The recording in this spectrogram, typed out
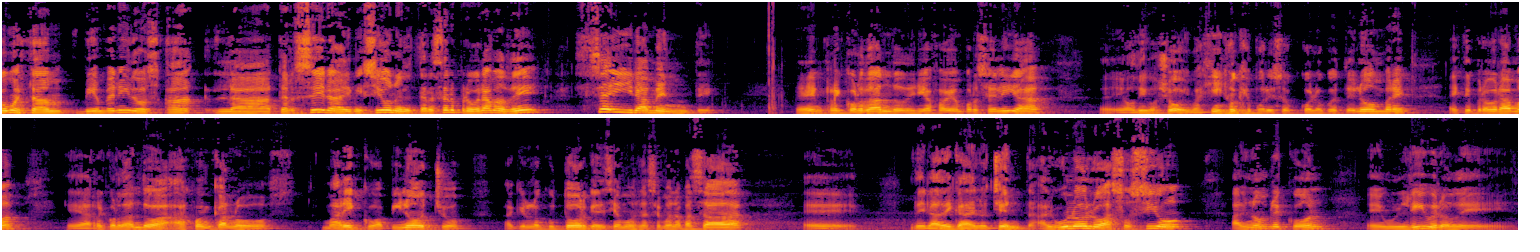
¿Cómo están? Bienvenidos a la tercera emisión, el tercer programa de Seiramente. Eh, recordando, diría Fabián Porceli, eh, o digo yo, imagino que por eso colocó este nombre a este programa, eh, recordando a, Juan Carlos Mareco, a Pinocho, aquel locutor que decíamos la semana pasada, de la década del 80. Alguno lo asoció al nombre con eh, un libro de,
